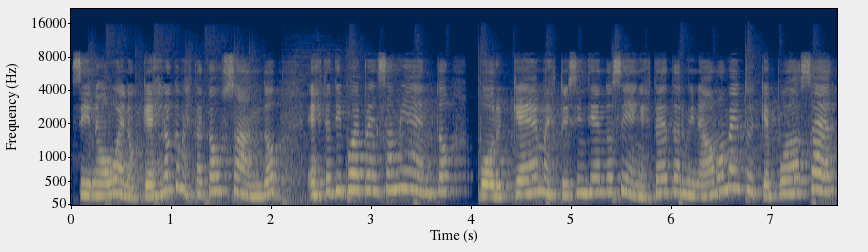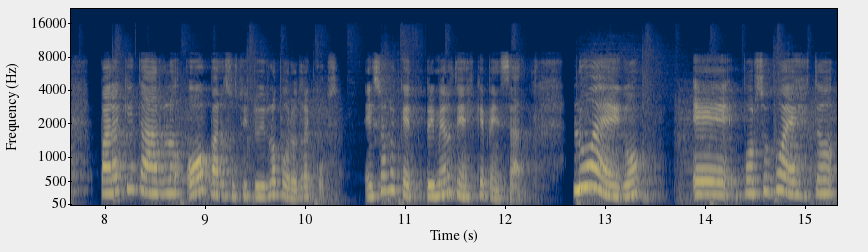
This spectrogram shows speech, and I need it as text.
sino bueno, ¿qué es lo que me está causando este tipo de pensamiento? ¿Por qué me estoy sintiendo así en este determinado momento? ¿Y qué puedo hacer para quitarlo o para sustituirlo por otra cosa? Eso es lo que primero tienes que pensar. Luego, eh, por supuesto,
